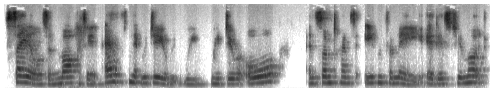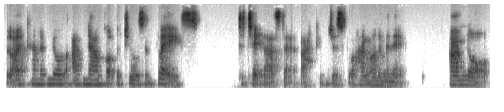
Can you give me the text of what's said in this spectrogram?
sales and marketing, everything that we do, we, we, we do it all. And sometimes, even for me, it is too much, but I kind of know that I've now got the tools in place to take that step back and just go, hang on a minute, I'm not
